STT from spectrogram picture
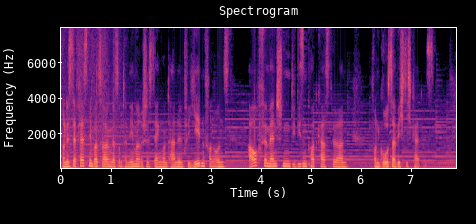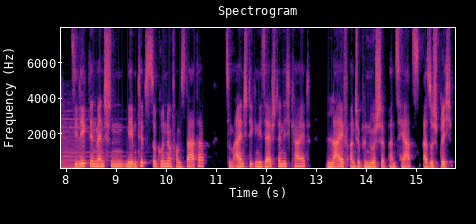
und ist der festen Überzeugung, dass unternehmerisches Denken und Handeln für jeden von uns, auch für Menschen, die diesen Podcast hören, von großer Wichtigkeit ist. Sie legt den Menschen neben Tipps zur Gründung vom Startup, zum Einstieg in die Selbstständigkeit Live-Entrepreneurship ans Herz. Also sprich,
